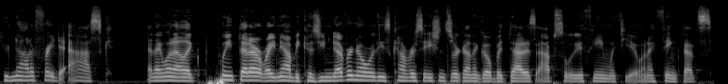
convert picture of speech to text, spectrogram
You're not afraid to ask. And I want to like point that out right now because you never know where these conversations are going to go. But that is absolutely a theme with you. And I think that's,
